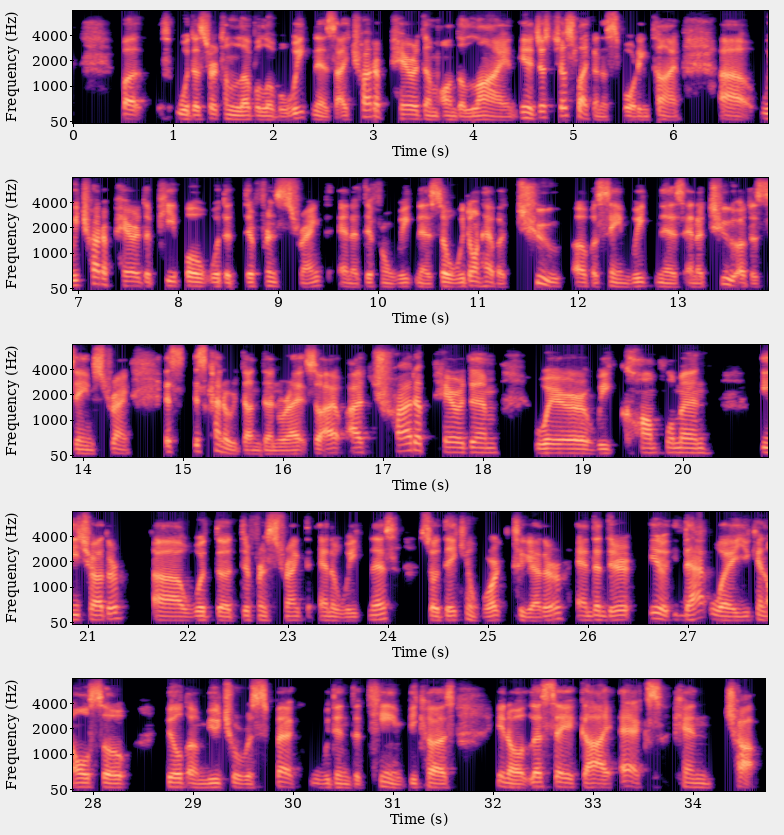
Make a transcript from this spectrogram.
but with a certain level of weakness, I try to pair them on the line. You know, just just like in a sporting time, uh, we try to pair the people with a different strength and a different weakness, so we don't have a two of the same weakness and a two of the same strength. It's it's kind of redundant, right? So I, I try to pair them where we complement each other uh, with the different strength and a weakness, so they can work together, and then they're you know, that way you can also build a mutual respect within the team because you know let's say guy X can chop,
